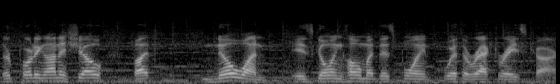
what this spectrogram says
They're putting on a show, but no one is going home at this point with a wrecked race car.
